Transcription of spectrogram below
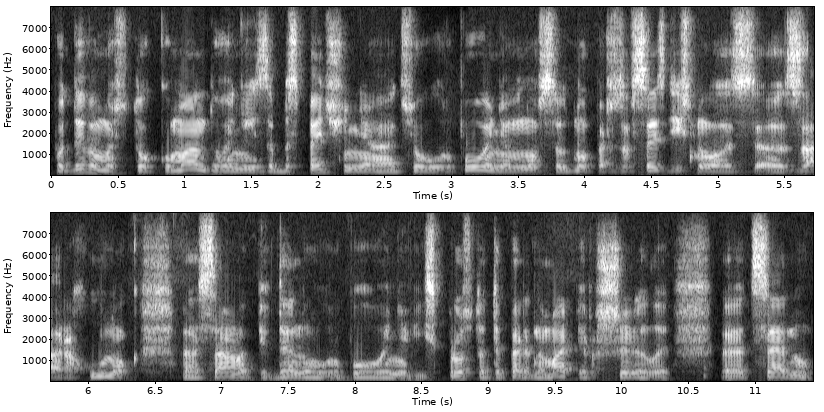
подивимось, то командування і забезпечення цього угруповання воно все одно перш за все здійснювалося е, за рахунок е, саме південного угруповування військ. Просто тепер на мапі розширили е, це. Ну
